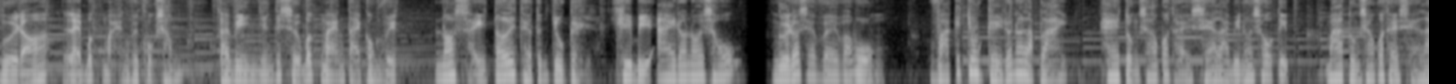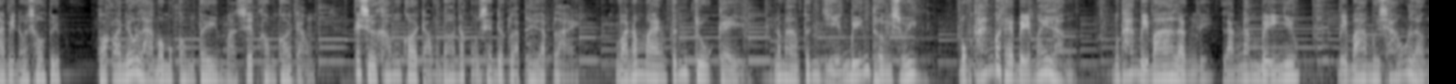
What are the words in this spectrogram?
người đó lại bất mãn về cuộc sống. Tại vì những cái sự bất mãn tại công việc, nó xảy tới theo tính chu kỳ. Khi bị ai đó nói xấu, người đó sẽ về và buồn và cái chu kỳ đó nó lặp lại. Hai tuần sau có thể sẽ lại bị nói xấu tiếp. Ba tuần sau có thể sẽ lại bị nói xấu tiếp. Hoặc là nếu làm ở một công ty mà sếp không coi trọng, cái sự không coi trọng đó nó cũng sẽ được lặp đi lặp lại. Và nó mang tính chu kỳ, nó mang tính diễn biến thường xuyên. Một tháng có thể bị mấy lần? Một tháng bị ba lần đi. Lạng năm bị nhiêu? Bị 36 lần.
